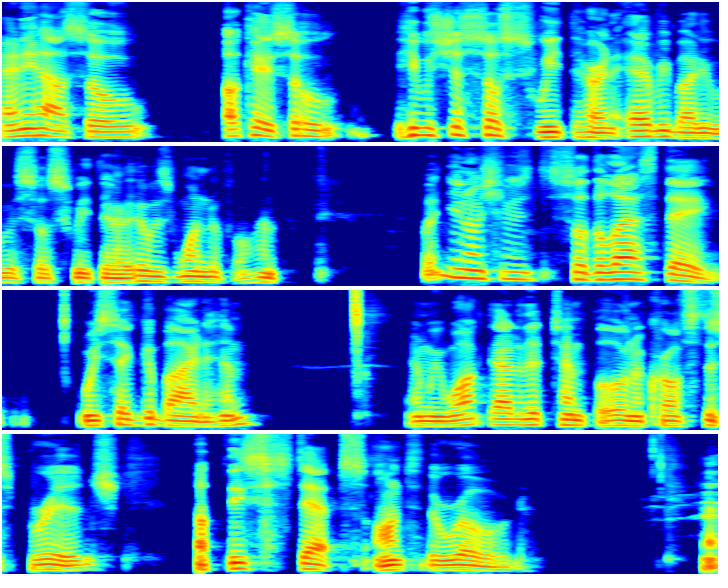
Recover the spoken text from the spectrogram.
Anyhow, so okay, so he was just so sweet to her, and everybody was so sweet to her. It was wonderful. But you know, she was so the last day we said goodbye to him, and we walked out of the temple and across this bridge, up these steps onto the road, uh,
